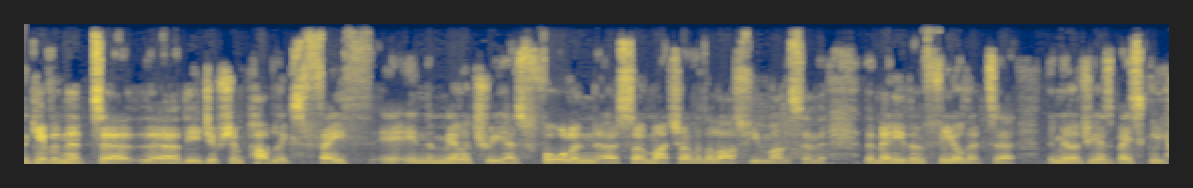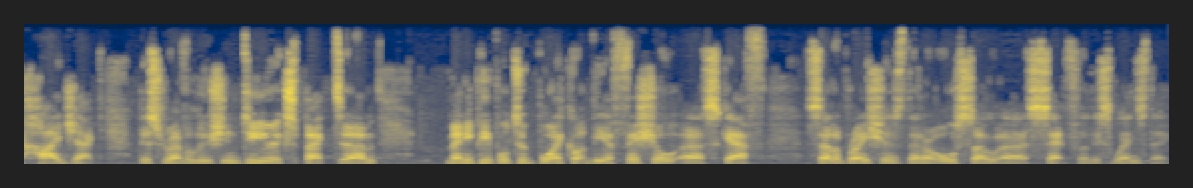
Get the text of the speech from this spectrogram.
But given that uh, the Egyptian public's faith in the military has fallen uh, so much over the last few months, and that many of them feel that uh, the military has basically hijacked this revolution, do you expect um, many people to boycott the official uh, SCAF celebrations that are also uh, set for this Wednesday?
